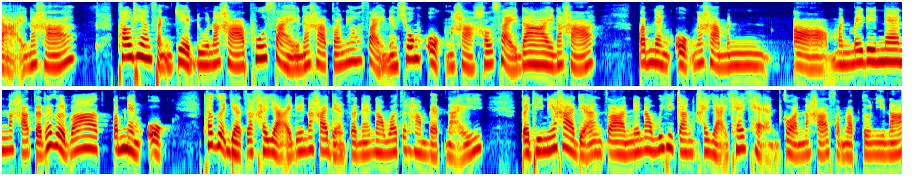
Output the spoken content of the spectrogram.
ยายนะคะ เท่าที่อันสังเกตดูนะคะ ผู้ใส่นะคะ ตอนที่เขาใส่ในช่วงอกนะคะ เขาใส่ได้นะคะตำแหน่งอกนะคะ มัน มันไม่ได้แน่นนะคะ แต่ถ้าเกิดว่าตำแหน่งอก ถ้าเกิดอยากจะขยายด้วยนะคะ เดี๋ยวจะแนะนำว่าจะทำแบบไหน แต่ทีนี้ค่ะเดี๋ยวอันจะแนะนำวิธีการขยายแค่แขนก่อนนะคะสำหรับตัวนี้นะ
